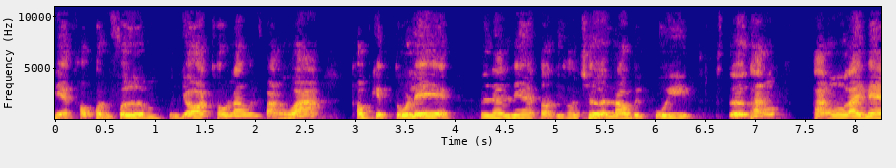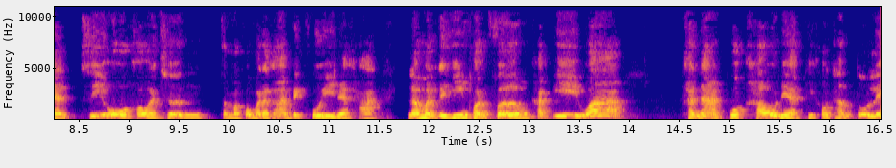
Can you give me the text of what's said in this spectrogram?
เนี่ยเขาคอนเฟิร์มคุณยอดเขาเล่าให้ฟังว่าเขาเก็บตัวเลข เพราะฉะนั้นเนี่ยตอนที่เขาเชิญเราไปคุยเออทางทางไลแมนซีโอเขาว่าเชิญสมาคมมาตรการไปคุยนะคะ แล้วมันก็ยิ่งคอนเฟิร์มค่ะพี่ว่า ขนาดพวกเขาเนี่ยที่เขาทำตัวเล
